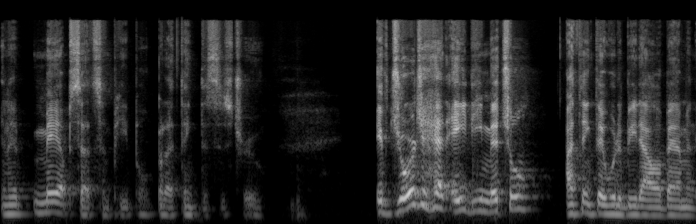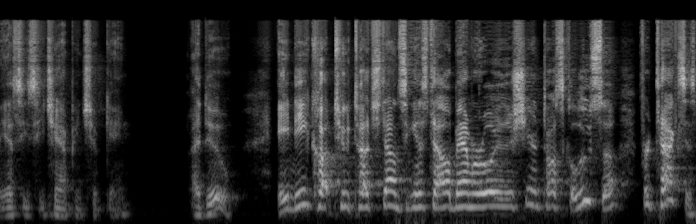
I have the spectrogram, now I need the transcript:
and it may upset some people, but I think this is true. If Georgia had AD Mitchell, I think they would have beat Alabama in the SEC championship game. I do. AD caught two touchdowns against Alabama earlier this year in Tuscaloosa for Texas.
